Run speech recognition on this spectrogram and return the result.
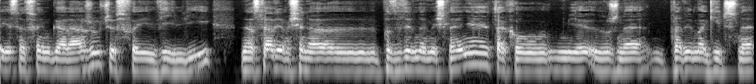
jestem w swoim garażu czy w swojej willi, nastawiam się na y, pozytywne myślenie, taką różne prawie magiczne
